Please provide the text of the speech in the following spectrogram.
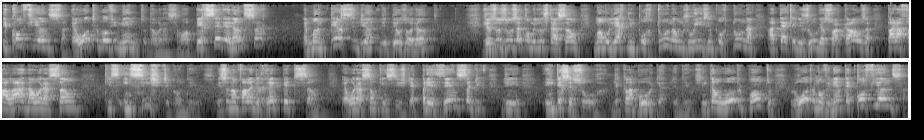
E confiança é outro movimento da oração. Ó, perseverança é manter-se diante de Deus orando. Jesus usa como ilustração uma mulher que importuna, um juiz importuna até que ele julgue a sua causa, para falar da oração que insiste com Deus. Isso não fala de repetição, é oração que insiste, é presença de, de intercessor, de clamor diante de Deus. Então, o outro ponto, o outro movimento é confiança.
